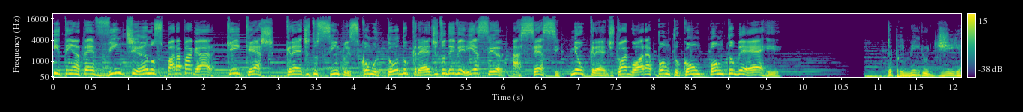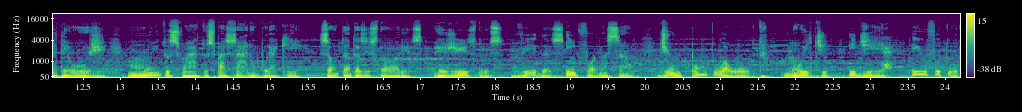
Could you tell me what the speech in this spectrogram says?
e tem até 20 anos para pagar. Keycash, crédito simples como todo crédito deveria ser. Acesse meucreditoagora.com.br. Do primeiro dia até hoje, muitos fatos passaram por aqui. São tantas histórias, registros, vidas, informação, de um ponto ao outro, noite e dia. E o futuro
